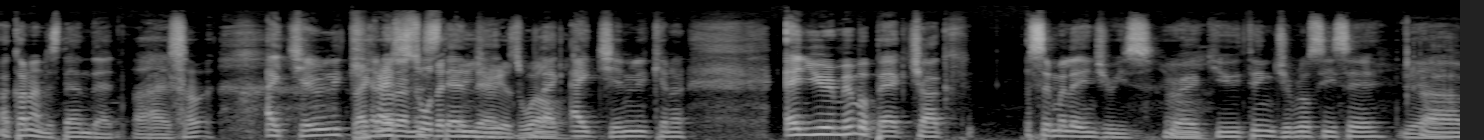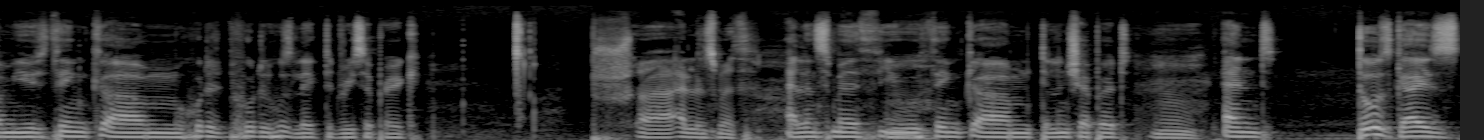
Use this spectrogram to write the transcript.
I can't understand that. Uh, so, I genuinely Like, I cannot saw that understand injury as well. Like I genuinely cannot. And you remember back, Chuck, similar injuries, Hmm. right? You think Djibril Cisse, Yeah. um, you think um, who did who did whose leg did Riise break? Uh, Alan Smith. Alan Smith. You Mm. think um, Dylan Shepard, Mm. and those guys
